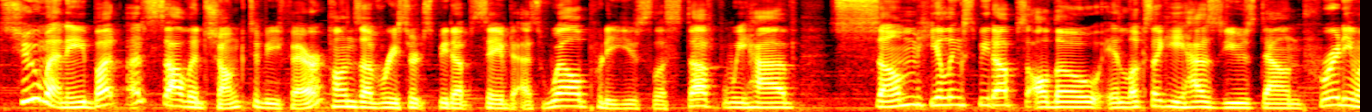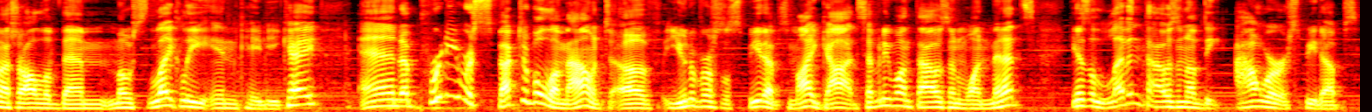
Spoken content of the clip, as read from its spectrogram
too many but a solid chunk to be fair. Tons of research speed ups saved as well pretty useless stuff. We have some healing speed ups although it looks like he has used down pretty much all of them most likely in kvk and a pretty respectable amount of universal speed ups my god 71,001 minutes. He has 11,000 of the hour speed ups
